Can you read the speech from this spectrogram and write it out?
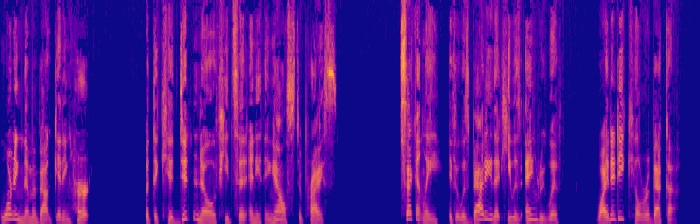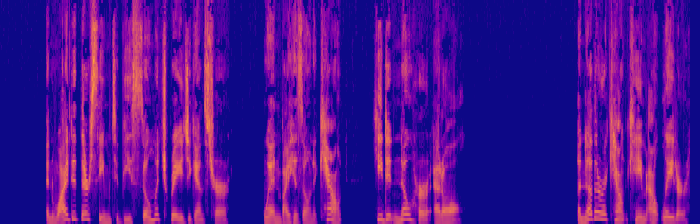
warning them about getting hurt. But the kid didn't know if he'd said anything else to Price. Secondly, if it was Batty that he was angry with, why did he kill Rebecca? And why did there seem to be so much rage against her when, by his own account, he didn't know her at all? Another account came out later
